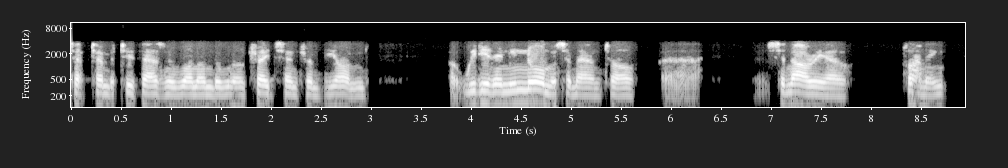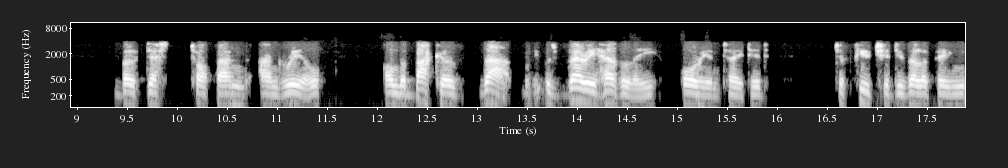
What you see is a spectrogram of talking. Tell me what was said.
September 2001 on the World Trade Center and beyond we did an enormous amount of uh, scenario planning, both desktop and, and real. On the back of that, it was very heavily orientated to future developing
